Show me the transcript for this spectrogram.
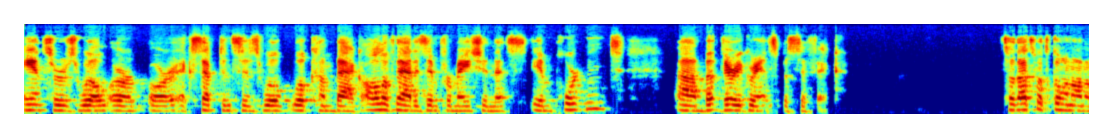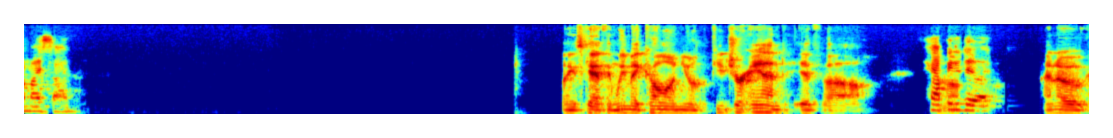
answers will or or acceptances will will come back. All of that is information that's important uh, but very grant specific. So that's what's going on on my side. Thanks, Kathy. We may call on you in the future, and if uh, happy to Uh, do it. I know,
